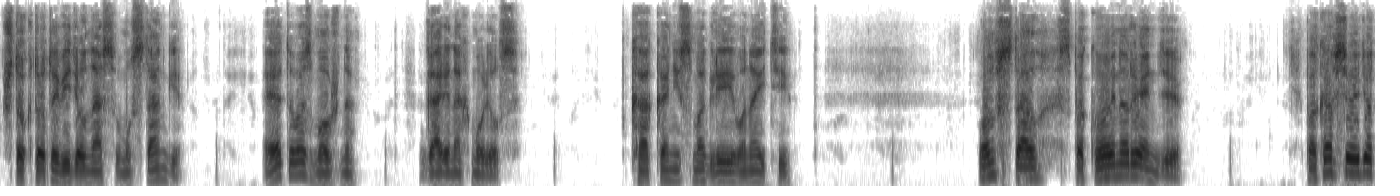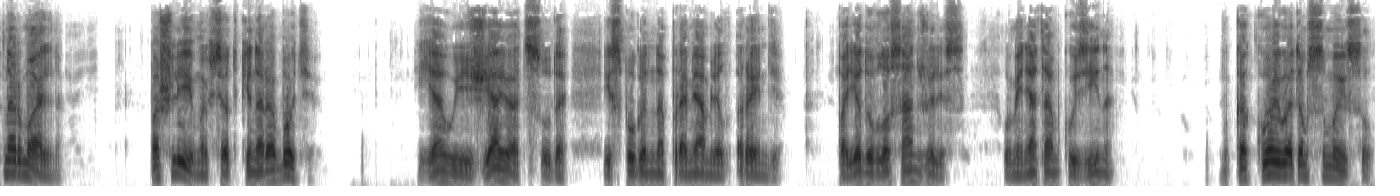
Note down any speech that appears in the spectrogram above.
что кто-то видел нас в «Мустанге»? Это возможно. Гарри нахмурился. Как они смогли его найти? Он встал. Спокойно, Рэнди. Пока все идет нормально. Пошли, мы все-таки на работе. Я уезжаю отсюда, — испуганно промямлил Рэнди. Поеду в Лос-Анджелес. У меня там кузина. «Ну какой в этом смысл?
